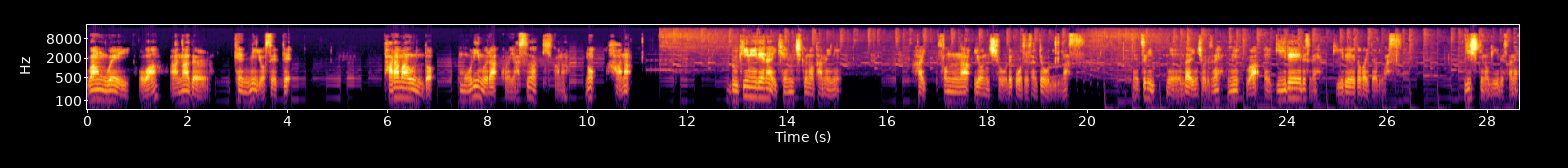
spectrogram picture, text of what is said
one way or another 点に寄せて、パラマウンド、森村、これ安明かな？の花。不気味でない建築のために、はい。そんな4章で構成されております。え次、え第2章ですね。2は、え儀礼ですね。儀礼と書いてあります。儀式の儀ですかね。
